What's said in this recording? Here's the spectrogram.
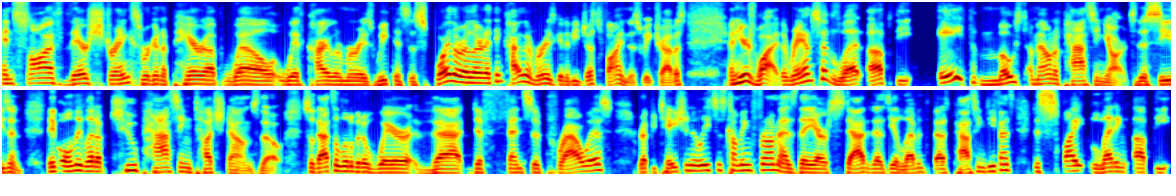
and saw if their strengths were going to pair up well with Kyler Murray's weaknesses. Spoiler alert, I think Kyler Murray is going to be just fine this week, Travis. And here's why the Rams have let up the eighth most amount of passing yards this season. They've only let up two passing touchdowns, though. So that's a little bit of where that defensive prowess reputation, at least, is coming from, as they are statted as the 11th best passing defense, despite letting up the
